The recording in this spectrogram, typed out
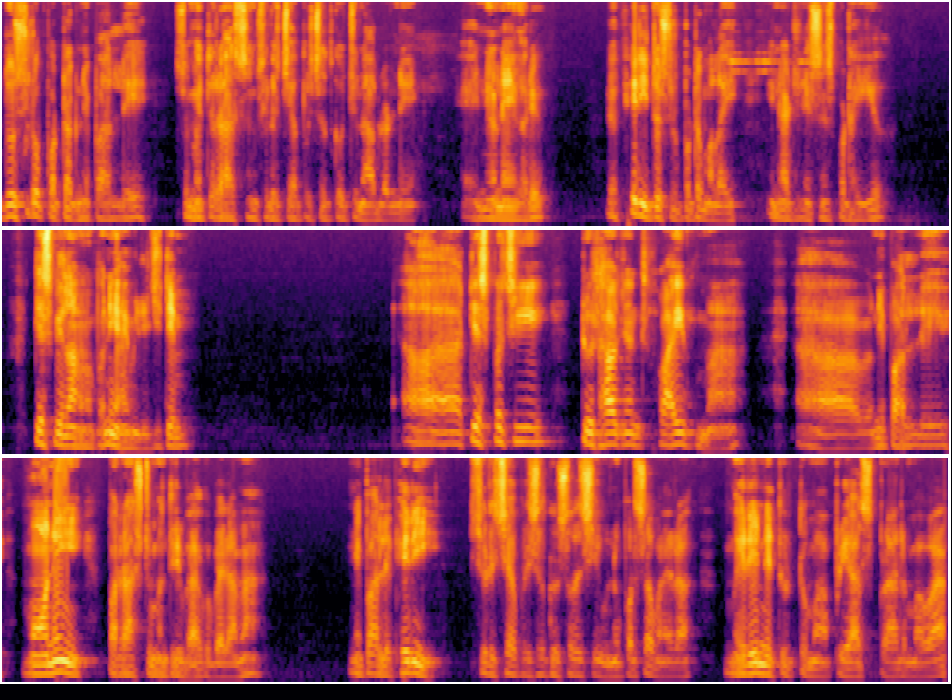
दोस्रो पटक नेपालले संयुक्त राष्ट्रसङ्घ सुरक्षा परिषदको चुनाव लड्ने निर्णय गर्यो र फेरि दोस्रो पटक मलाई युनाइटेड नेसन्स पठाइयो। त्यस बेलामा पनि हामीले जित्यौँ त्यसपछि टु थाउजन्ड फाइभमा नेपालले म नै परराष्ट्र मन्त्री भएको बेलामा नेपालले फेरि सुरक्षा परिषदको सदस्य हुनुपर्छ भनेर मेरै नेतृत्वमा प्रयास प्रारम्भ भयो।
